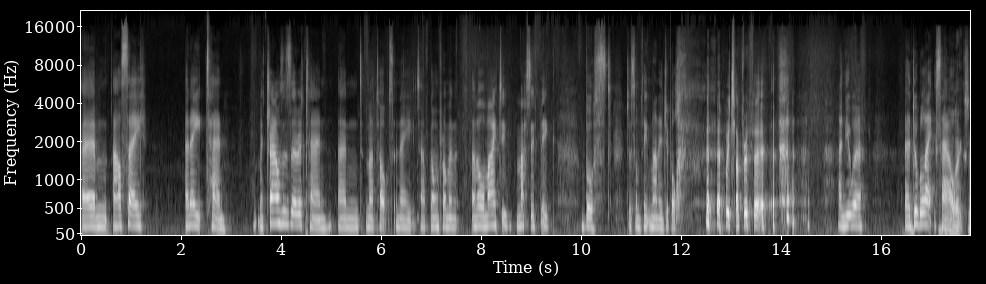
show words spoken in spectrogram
um, I'll say, an 810. My trousers are a 10 and my top's an 8. I've gone from an, an almighty, massive, big bust to something manageable, which I prefer. and you were a double XL. Double XL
